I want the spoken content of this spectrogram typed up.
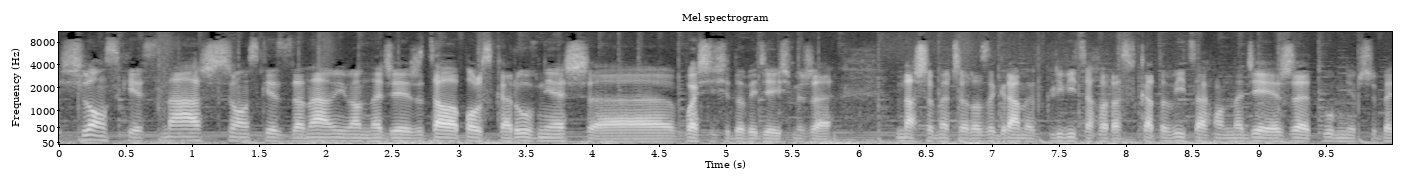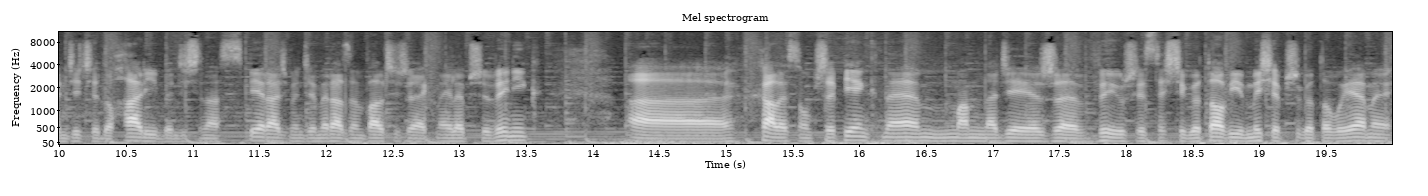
Śląsk jest nasz, Śląsk jest za nami. Mam nadzieję, że cała Polska również. E, Właśnie się dowiedzieliśmy, że nasze mecze rozegramy w Gliwicach oraz w Katowicach. Mam nadzieję, że tłumnie przybędziecie do hali, będziecie nas wspierać, będziemy razem walczyć o jak najlepszy wynik. E, Hale są przepiękne. Mam nadzieję, że Wy już jesteście gotowi. My się przygotowujemy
